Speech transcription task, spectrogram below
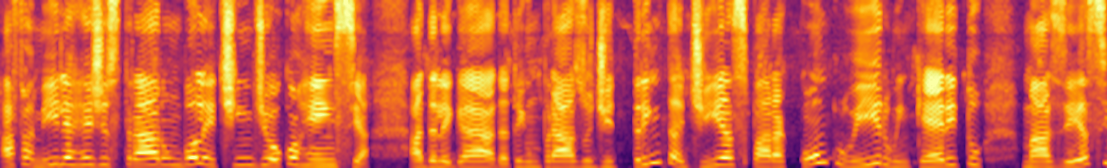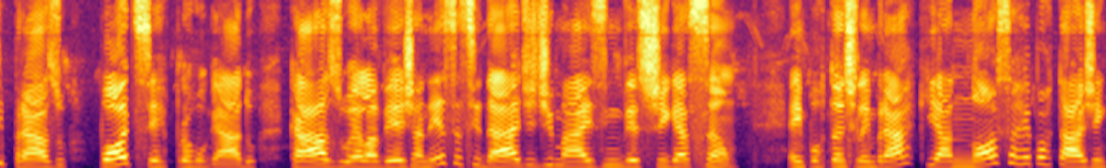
a família registrar um boletim de ocorrência. A delegada tem um prazo de 30 dias para concluir o inquérito, mas esse prazo pode ser prorrogado caso ela veja a necessidade de mais investigação. É importante lembrar que a nossa reportagem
